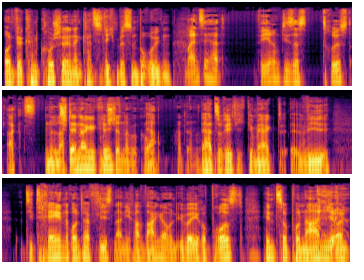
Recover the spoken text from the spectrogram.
und wir können kuscheln, dann kannst du dich ein bisschen beruhigen. Meinst du, er hat während dieses Tröstakts Einen Latte- Ständer gekriegt? Einen Ständer bekommen? Ja. Hat er, ne? Er hat so richtig gemerkt, wie die Tränen runterfließen an ihrer Wange und über ihre Brust hin zur Ponani und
